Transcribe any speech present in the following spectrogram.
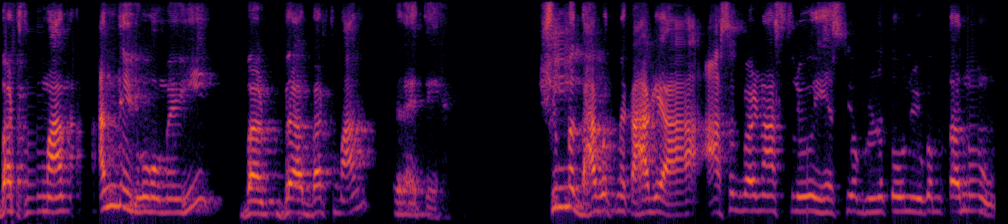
वर्तमान अन्य युगों में ही वर्तमान रहते हैं। श्रीमद भागवत में कहा गया आसद वर्णास्त्रो युगम तनु।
